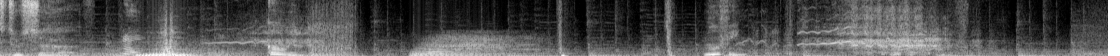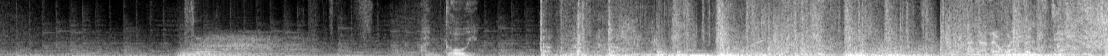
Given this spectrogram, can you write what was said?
live is to serve. Going. Moving. I'm going. Another weapons test.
